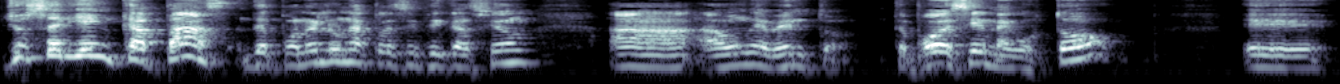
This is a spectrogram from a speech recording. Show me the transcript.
yo sería incapaz de ponerle una clasificación a, un evento. Te puedo decir, me gustó, eh,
